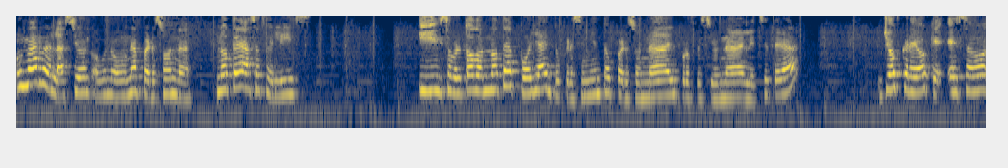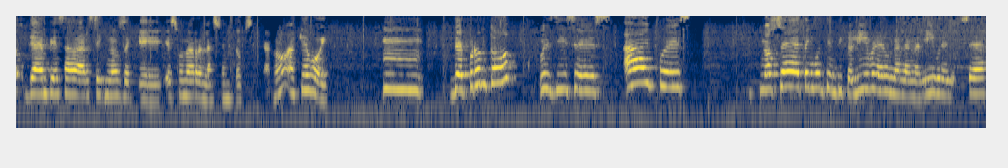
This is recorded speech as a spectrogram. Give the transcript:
una relación o bueno, una persona no te hace feliz y sobre todo no te apoya en tu crecimiento personal, profesional, etcétera, yo creo que eso ya empieza a dar signos de que es una relación tóxica, ¿no? ¿A qué voy? Mm, de pronto, pues dices, ay, pues, no sé, tengo un tiempito libre, una lana libre, lo que sea,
